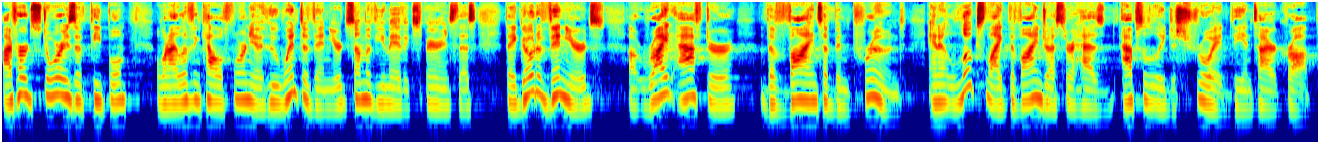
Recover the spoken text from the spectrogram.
I've heard stories of people when I lived in California who went to vineyards. Some of you may have experienced this. They go to vineyards uh, right after the vines have been pruned. And it looks like the vine dresser has absolutely destroyed the entire crop.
